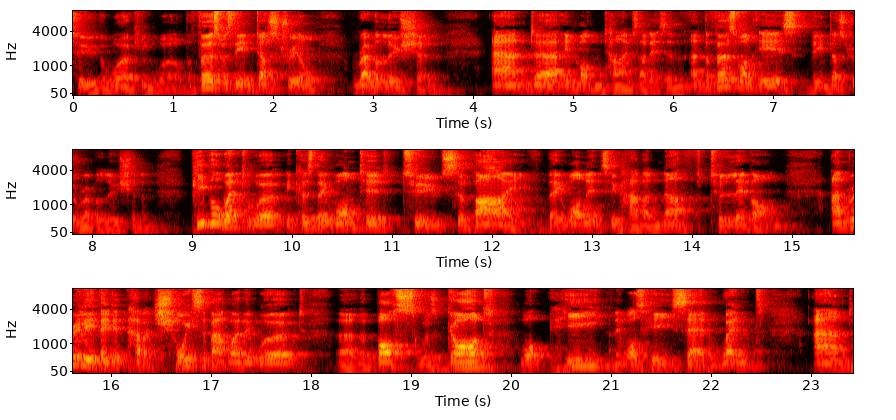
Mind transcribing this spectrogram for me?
to the working world. The first was the Industrial Revolution, and uh, in modern times that is. And, and the first one is the Industrial Revolution. And people went to work because they wanted to survive. They wanted to have enough to live on. And really, they didn't have a choice about where they worked. Uh, the boss was God. What he, and it was he, said went and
